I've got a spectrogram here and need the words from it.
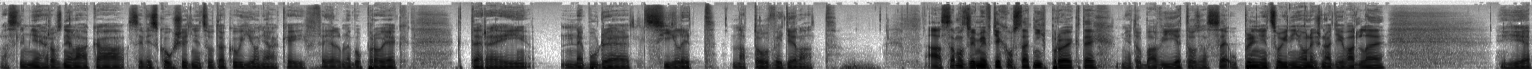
vlastně mě hrozně láká si vyzkoušet něco takového, nějaký film nebo projekt, který nebude cílit na to vydělat. A samozřejmě v těch ostatních projektech mě to baví, je to zase úplně něco jiného než na divadle. Je,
